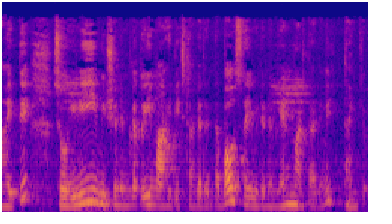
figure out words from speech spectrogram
ಮಾಹಿತಿ. ಸೊ ಈ ವಿಷಯ ನಿಮಗೆ ಅಥವಾ ಈ ಮಾಹಿತಿ ಇಷ್ಟ ಆಗಿದೆ ಅಂತ ಬಹುಶಃ ಈ ವಿಡಿಯೋ ನಿಮ್ಗೆ ಎಂಡ್ ಮಾಡ್ತಾ ಇದ್ದೀನಿ. ಥ್ಯಾಂಕ್ ಯು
